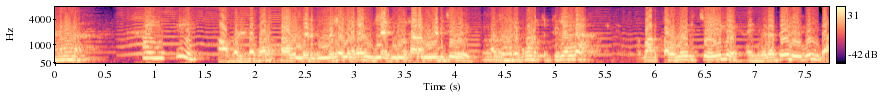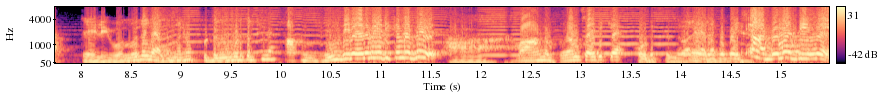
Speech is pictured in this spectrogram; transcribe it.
അങ്ങനെയാ അവളുടെ ഭർത്താവ് അടുത്ത് നിന്നല്ലേ ഞാൻ രണ്ട് ലക്ഷം കടം മേടിച്ചത്. അതുവരെ കൊടുത്തിട്ടില്ല ഭർത്താവ് മരിച്ചേയില്ലേ. അതിനുള്ള തെളിവുണ്ടാ? തെളിവൊന്നുമില്ല ഞാനൊന്നും ഒപ്പിട്ടൊന്നും കൊടുത്തിട്ടില്ല. എന്തിനാണ് മേടിക്കണത്? വാ നമുക്ക് സംസാരിക്കാം. കൊടുക്കുന്നു പറയാനൊക്കെ പൈസ. അത് മതിയേ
